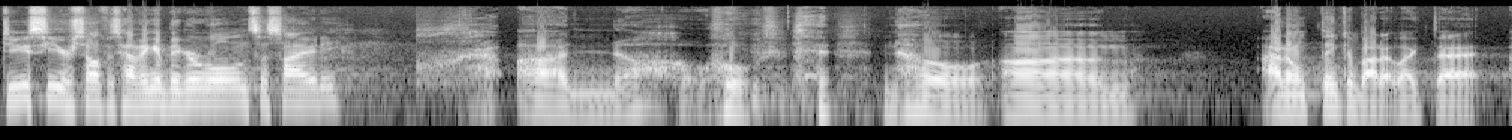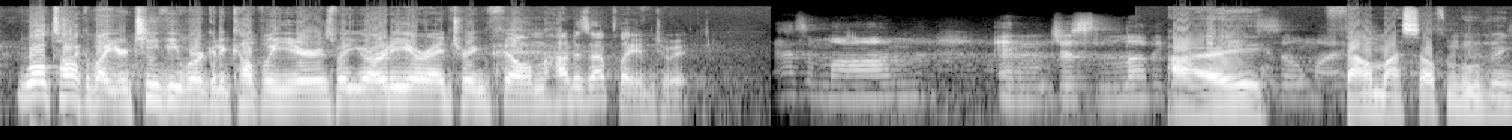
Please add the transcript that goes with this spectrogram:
Do you see yourself as having a bigger role in society? Uh, no, no. Um, I don't think about it like that. We'll talk about your TV work in a couple years, but you already are entering film. How does that play into it? As a mom, and just loving I so much. found myself Like, moving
